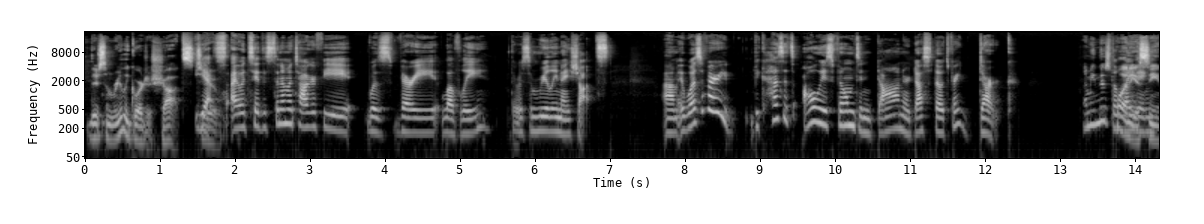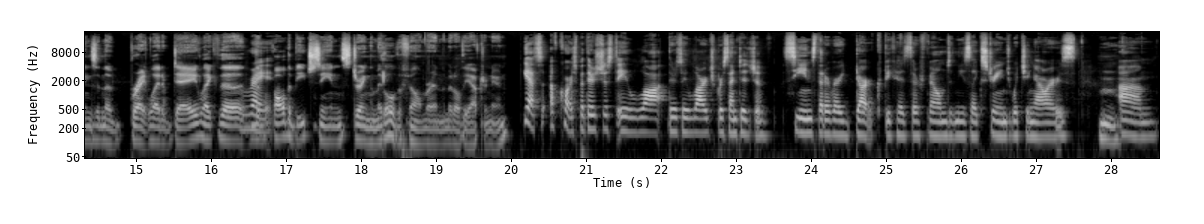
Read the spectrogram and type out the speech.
There's some really gorgeous shots too. Yes, I would say the cinematography was very lovely. There was some really nice shots. Um, it was a very because it's always filmed in dawn or dusk, though. It's very dark. I mean, there's The plenty of scenes in the bright light of day, like the, the- all the beach scenes during the middle of the film are in the middle of the afternoon. Yes, of course, but there's just a lot. There's a large percentage of scenes that are very dark because they're filmed in these like strange witching hours. Um,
